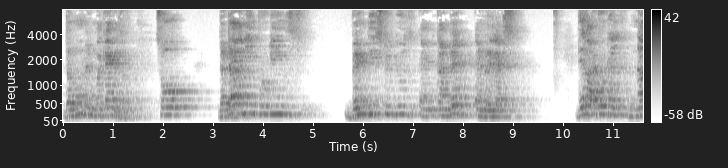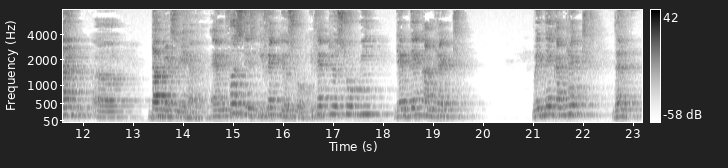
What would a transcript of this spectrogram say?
the movement mechanism, so the dynein proteins bend these tubules and contract and relax. There are total nine uh, doublets we have. And first is effective stroke. Effective stroke means that they contract. When they contract, then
